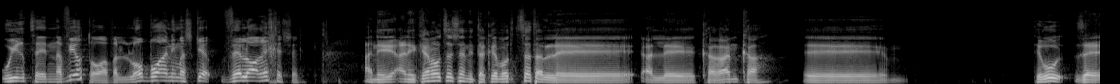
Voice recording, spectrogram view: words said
הוא ירצה, נביא אותו, אבל לא בו אני משקיע, זה לא הרכש שלי. אני, אני כן רוצה שנתעכב עוד קצת על, אה, על אה, קרנקה. אה, תראו, זה,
